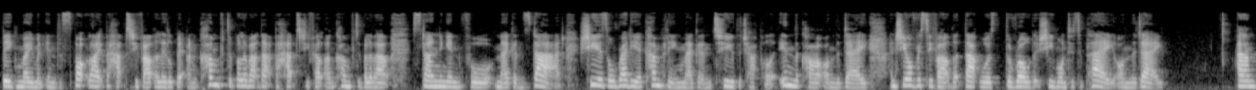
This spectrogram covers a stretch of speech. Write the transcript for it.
big moment in the spotlight. Perhaps she felt a little bit uncomfortable about that. Perhaps she felt uncomfortable about standing in for Meghan's dad. She is already accompanying Meghan to the chapel in the car on the day, and she obviously felt that that was the role that she wanted to play on the day. Um,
